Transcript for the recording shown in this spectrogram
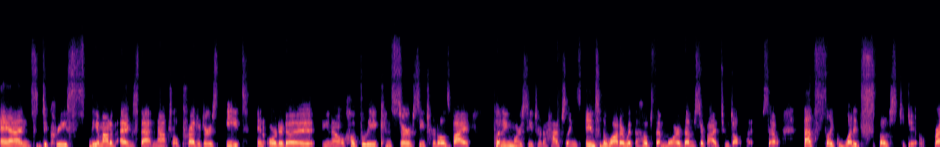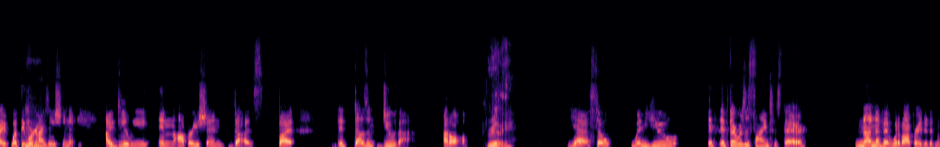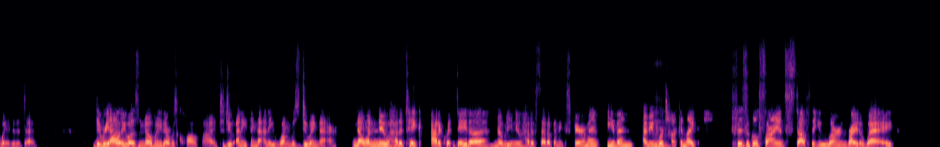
and decrease the amount of eggs that natural predators eat in order to, you know, hopefully conserve sea turtles by putting more sea turtle hatchlings into the water with the hopes that more of them survive to adulthood. So that's like what it's supposed to do, right? What the mm-hmm. organization ideally in operation does, but it doesn't do that at all. Really? Yeah. So when you if, if there was a scientist there, none of it would have operated in the way that it did. The reality was nobody there was qualified to do anything that anyone was doing there. No one knew how to take adequate data. Nobody knew how to set up an experiment, even. I mean, mm-hmm. we're talking like physical science stuff that you learn right away.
